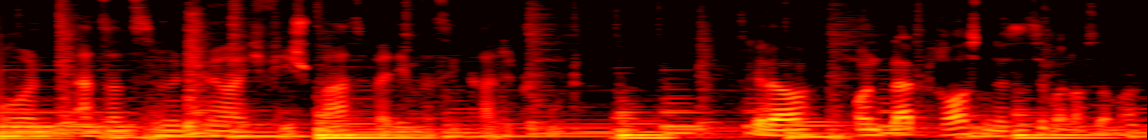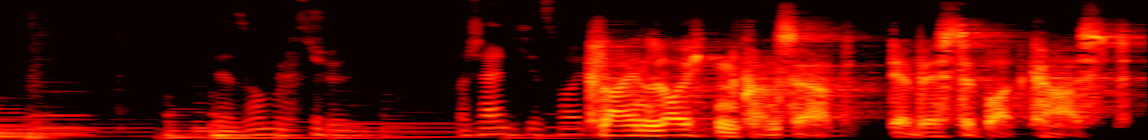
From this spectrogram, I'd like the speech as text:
Und ansonsten wünschen wir euch viel Spaß bei dem, was ihr gerade tut. Genau. Und bleibt draußen, es ist immer noch Sommer. Der Sommer ist schön. Wahrscheinlich ist heute. Klein Leuchtenkonzert, der beste Podcast.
